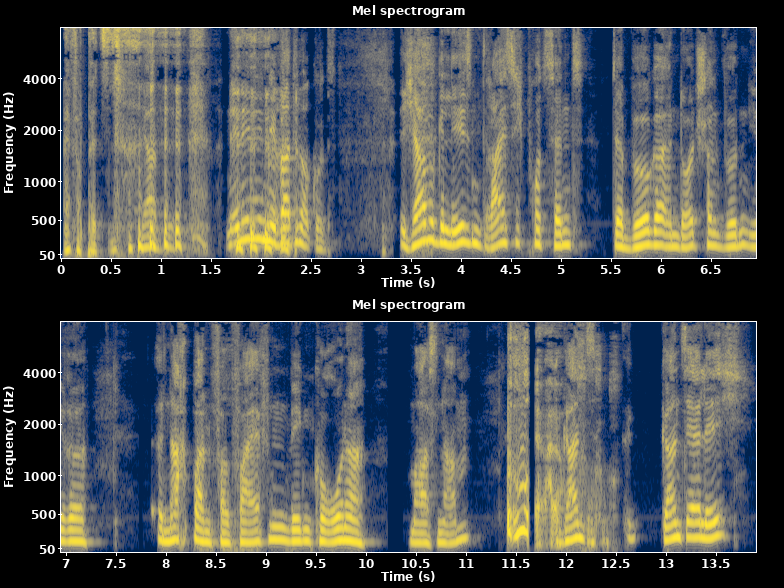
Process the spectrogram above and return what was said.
Einfach petzen. Ja, nee, nee, nee, nee, warte mal kurz. Ich habe gelesen, 30 Prozent der Bürger in Deutschland würden ihre äh, Nachbarn verpfeifen wegen Corona-Maßnahmen. Ganz, ganz ehrlich,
